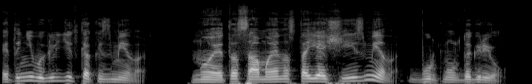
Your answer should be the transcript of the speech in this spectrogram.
Это не выглядит как измена. Но это самая настоящая измена, буркнул Дегрил.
